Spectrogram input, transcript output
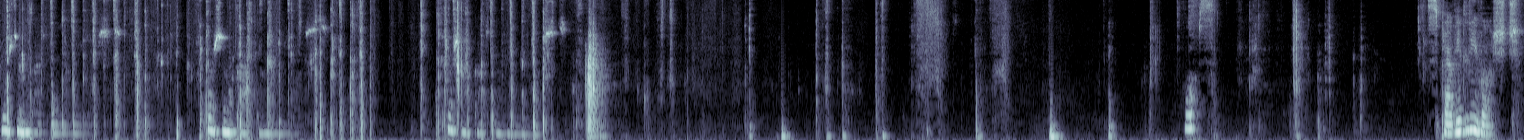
Proszę kartę na miłość. Proszę na miłość. Proszę na miłość. Ups. Sprawiedliwość.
